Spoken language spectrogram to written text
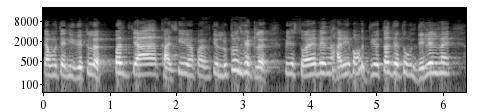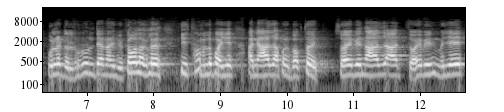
त्यामुळे त्यांनी विकलं. पण त्या खाजगी व्यापाऱ्यांनी ते लुटून घेतलं. म्हणजे सोयाबीन हवी भाव देतच देतो म्हणून दिलेलं नाही. उलट लुटून त्यांना विकावं लागलं. की थांबलं पाहिजे. आणि आज आपण बघतोय सोयाबीन आज आज सोयाबीन म्हणजे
